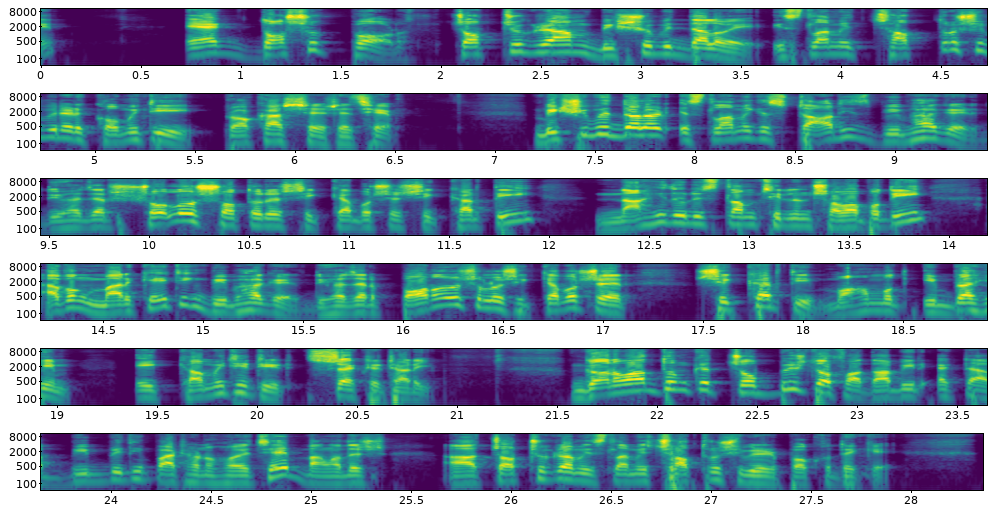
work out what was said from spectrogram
এক দশক পর চট্টগ্রাম বিশ্ববিদ্যালয়ে ইসলামী ছাত্র শিবিরের কমিটি প্রকাশ্যে এসেছে। বিশ্ববিদ্যালয়ের ইসলামিক স্টাডিজ বিভাগের দুই হাজার ষোলো সতেরোর শিক্ষাবর্ষের শিক্ষার্থী নাহিদুল ইসলাম ছিলেন সভাপতি এবং মার্কেটিং বিভাগের দুই হাজার পনেরো ষোলো শিক্ষাবর্ষের শিক্ষার্থী মোহাম্মদ ইব্রাহিম, এই কমিটিটির সেক্রেটারি। গণমাধ্যমকে চব্বিশ দফা দাবির একটা বিবৃতি পাঠানো হয়েছে বাংলাদেশ চট্টগ্রাম ইসলামী ছাত্র শিবিরের পক্ষ থেকে।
